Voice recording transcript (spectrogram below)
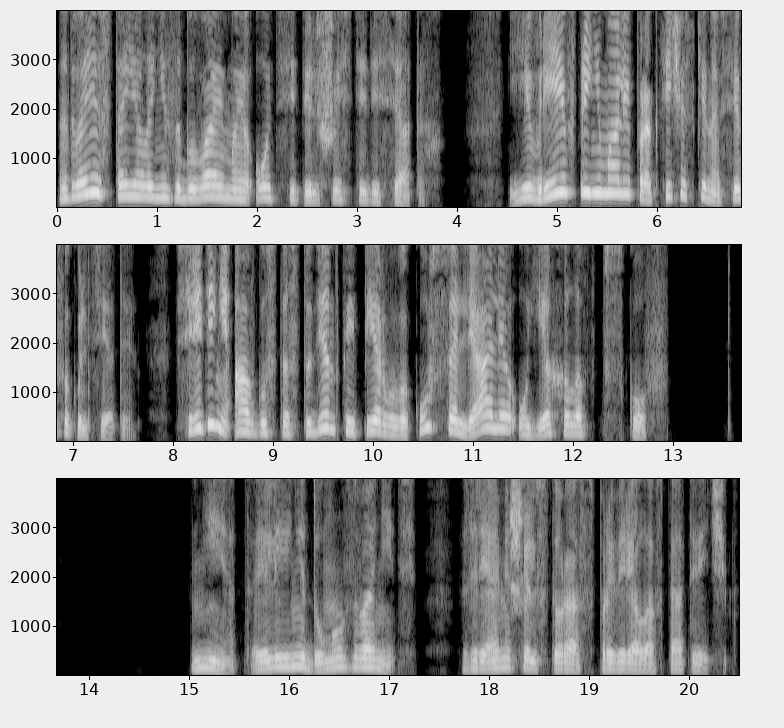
На дворе стояла незабываемая оттепель шестидесятых. Евреев принимали практически на все факультеты. В середине августа студенткой первого курса Ляля уехала в Псков. Нет, Элли и не думал звонить. Зря Мишель сто раз проверял автоответчик.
